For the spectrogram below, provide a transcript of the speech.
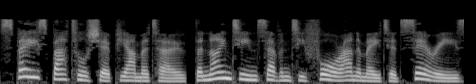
Space Battleship Yamato, the 1974 animated series.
